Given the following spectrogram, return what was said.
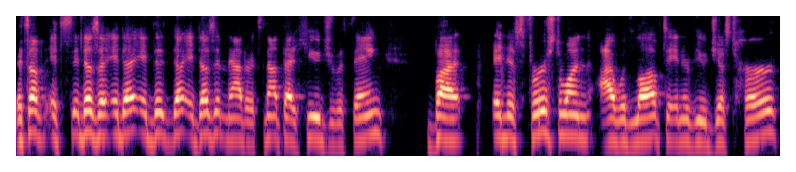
It's up. It's it doesn't it it, it it doesn't matter. It's not that huge of a thing. But in this first one, I would love to interview just her,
